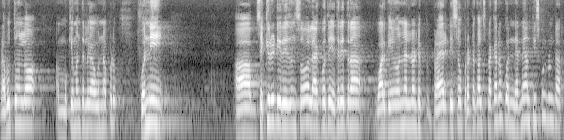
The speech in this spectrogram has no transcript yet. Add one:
ప్రభుత్వంలో ముఖ్యమంత్రులుగా ఉన్నప్పుడు కొన్ని సెక్యూరిటీ రీజన్సో లేకపోతే ఇతరితర వారికి ఉన్నటువంటి ప్రయారిటీస్ ప్రోటోకాల్స్ ప్రకారం కొన్ని నిర్ణయాలు తీసుకుంటుంటారు.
